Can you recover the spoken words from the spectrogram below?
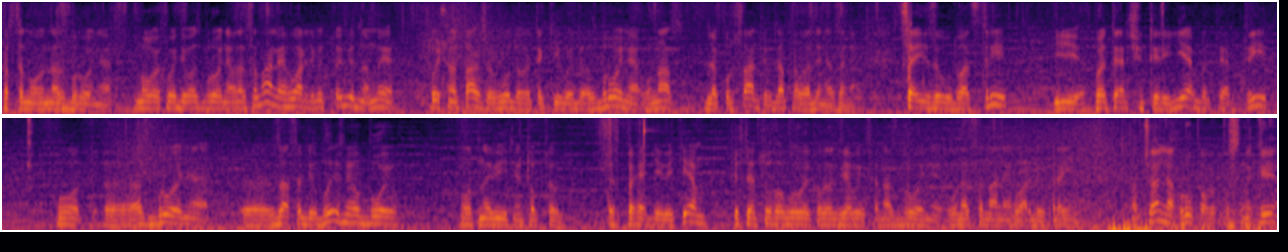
постановою на озброєння нових видів озброєння в Національній гвардії, відповідно, ми точно так же вводили такі види озброєння у нас для курсантів для проведення занять. Це і ЗУ-23, і БТР-4Е, БТР-3, от, е, озброєння е, засобів ближнього бою, от новітні, тобто СПГ-9М. Після цього були, коли він з'явився на збройні у Національній гвардії України. Навчальна група випускники,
